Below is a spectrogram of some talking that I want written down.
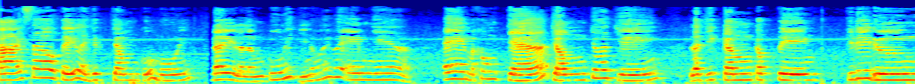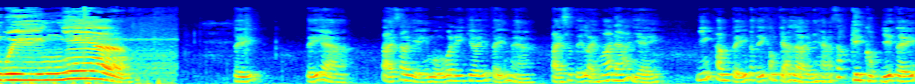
Tại sao tỷ là giật chồng của muội? Đây là lần cuối chị nói với em nha. Em mà không trả chồng cho chị là chị cầm cọc tiền, chị đi đường quyền nha. Tỷ, tỷ à, tại sao vậy muội qua đi chơi với tỷ mà? Tại sao tỷ lại hóa đá vậy? Viếng thăm tỷ mà tỷ không trả lời vậy hả? Sao kỳ cục vậy tỷ?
